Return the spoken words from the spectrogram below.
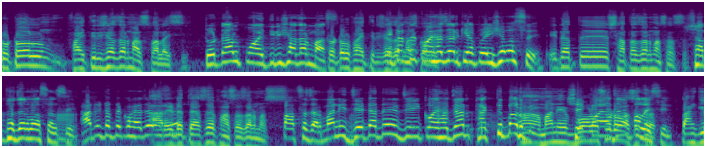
টোটাল পঁয়ত্রিশ হাজার মাছ ফালাইছি। টোটাল পঁয়ত্রিশ হাজার মাছ? টোটাল পঁয়ত্রিশ হাজার এটাতে মাছ কয় হাজার কি আপনার হিসাব আছে? এটাতে সাত হাজার মাছ আছে। সাত হাজার মাছ আছে। আর এটাতে কয় হাজার আর এটাতে আছে পাঁচ হাজার মাছ। পাঁচ হাজার। মানে যেটাতে যে কয় হাজার থাকতে পারবে হ্যাঁ মানে বড় ছোট আছে টাঙ্কি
